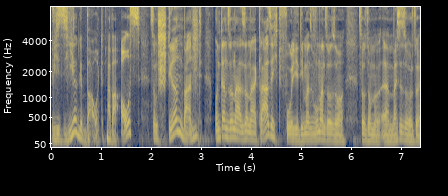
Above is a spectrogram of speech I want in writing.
Visier gebaut, aber aus so einem Stirnband und dann so einer, so einer Klarsichtfolie, die man, wo man so, so, so, so ähm, weißt du, so, so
